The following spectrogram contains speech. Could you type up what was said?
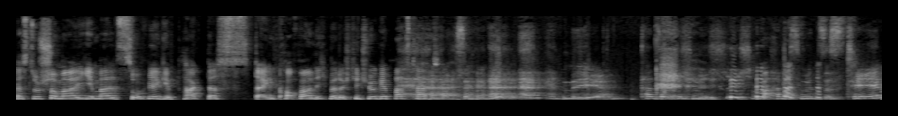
Hast du schon mal jemals so viel gepackt, dass dein Koffer nicht mehr durch die Tür gepasst hat? nee, tatsächlich nicht. Ich mache das mit System.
